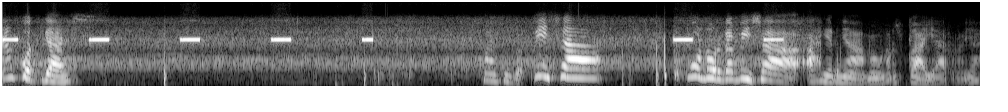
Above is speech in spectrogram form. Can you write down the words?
nyangkut guys. Maju gak bisa mundur gak bisa. Akhirnya mau harus bayar ya.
